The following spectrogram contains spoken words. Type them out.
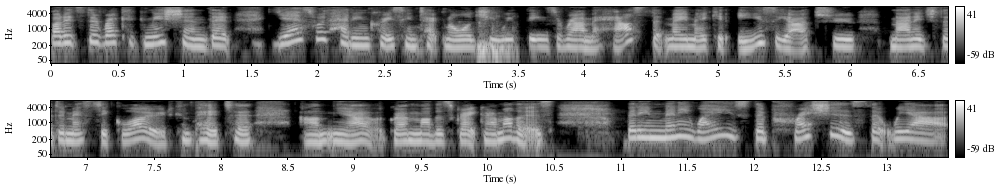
But it's the recognition that yes, we've had increasing technology with things around the house that may make it easier to manage the domestic load compared to, um, you know, grandmothers, great grandmothers. But in many ways, the pressures that we are,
